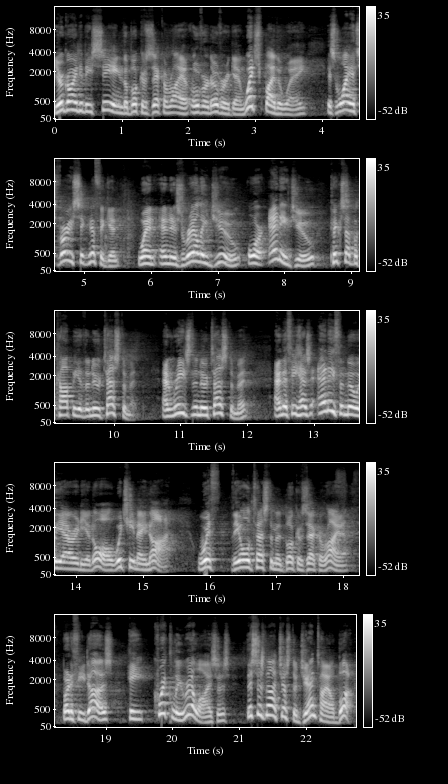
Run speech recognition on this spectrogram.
you're going to be seeing the book of Zechariah over and over again, which, by the way, is why it's very significant when an Israeli Jew or any Jew picks up a copy of the New Testament and reads the New Testament, and if he has any familiarity at all, which he may not, with the Old Testament book of Zechariah, but if he does, he quickly realizes this is not just a Gentile book.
